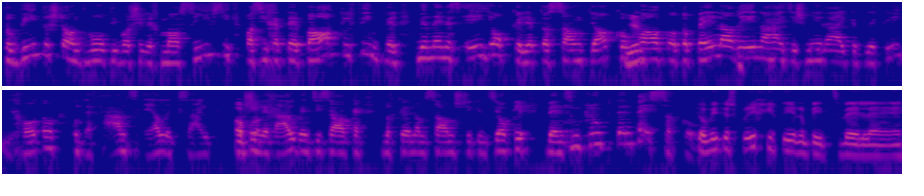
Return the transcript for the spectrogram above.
der Widerstand würde wahrscheinlich massiv sein, was ich ein Debakel finde, weil wir nennen es eh Jockel, ob das St. Jakob Park ja. oder Bella Arena heisst, ist mir eigentlich gleich, oder? Und den Fans, ehrlich gesagt, aber wahrscheinlich auch, wenn sie sagen, wir gehen am Samstag ins Jockeli, wenn es dem Club dann besser geht. Da widerspreche ich dir ein bisschen, weil, äh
